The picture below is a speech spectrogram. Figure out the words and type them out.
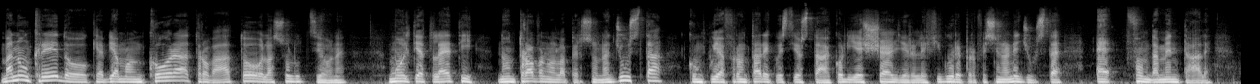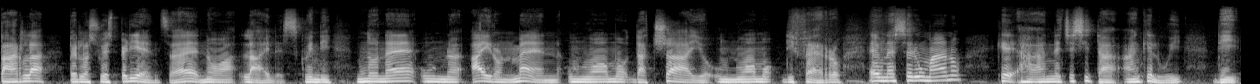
ma non credo che abbiamo ancora trovato la soluzione. Molti atleti non trovano la persona giusta con cui affrontare questi ostacoli e scegliere le figure professionali giuste è fondamentale. Parla per la sua esperienza, eh? Noah Lyles, quindi non è un Iron Man, un uomo d'acciaio, un uomo di ferro, è un essere umano che ha necessità anche lui di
